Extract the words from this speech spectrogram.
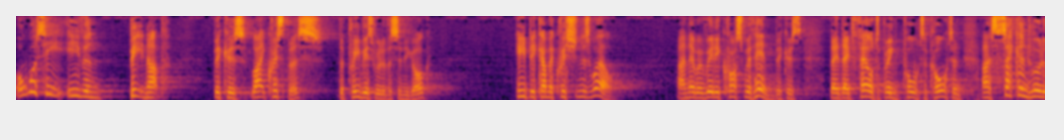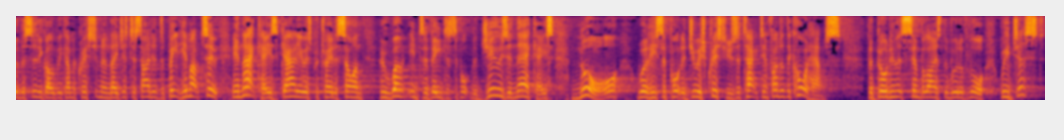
Or was he even beaten up because, like Crispus, the previous ruler of the synagogue, he'd become a Christian as well. And they were really cross with him because they, would failed to bring Paul to court. And a second ruler of the synagogue became a Christian, and they just decided to beat him up too. In that case, Gallio is portrayed as someone who won't intervene to support the Jews in their case, nor will he support a Jewish Christian who's attacked in front of the courthouse, the building that symbolized the rule of law. We just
